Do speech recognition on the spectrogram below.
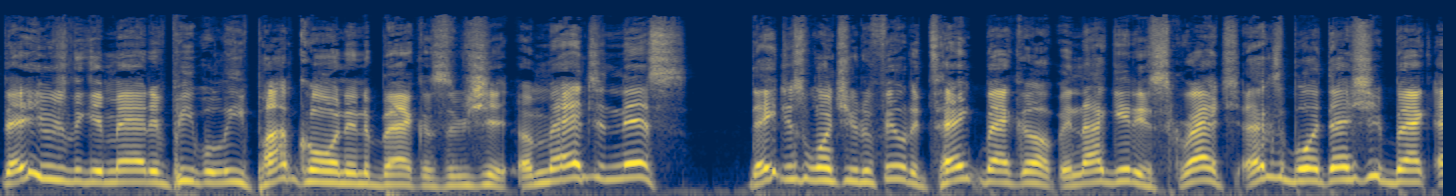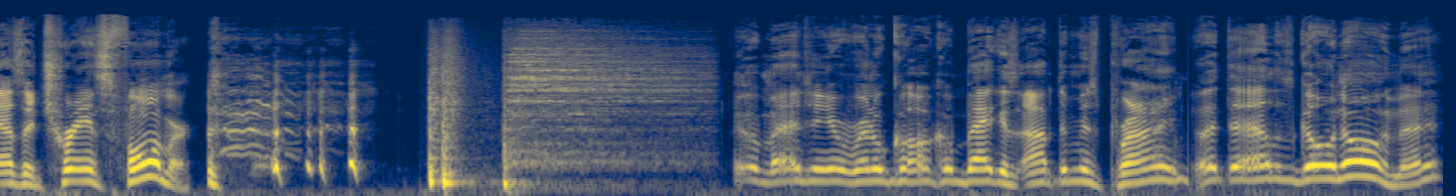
They usually get mad if people leave popcorn in the back or some shit. Imagine this. They just want you to fill the tank back up and not get it scratched. Export that shit back as a transformer. Imagine your rental car come back as Optimus Prime. What the hell is going on, man?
